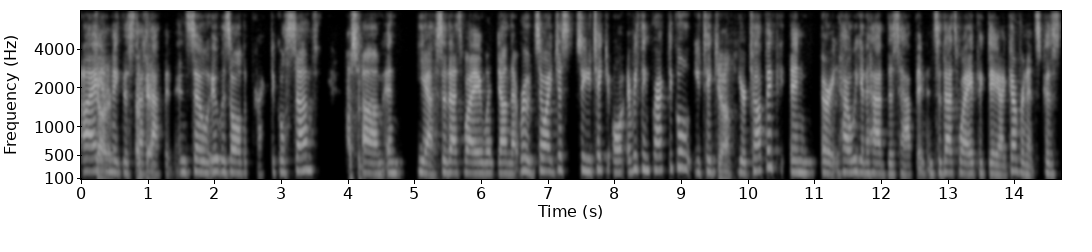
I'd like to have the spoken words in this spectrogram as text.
I got to make this stuff okay. happen. And so it was all the practical stuff. Awesome. Um, and yeah, so that's why I went down that road. So I just, so you take all, everything practical, you take yeah. your, your topic and all right, how are we going to have this happen? And so that's why I picked AI governance because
